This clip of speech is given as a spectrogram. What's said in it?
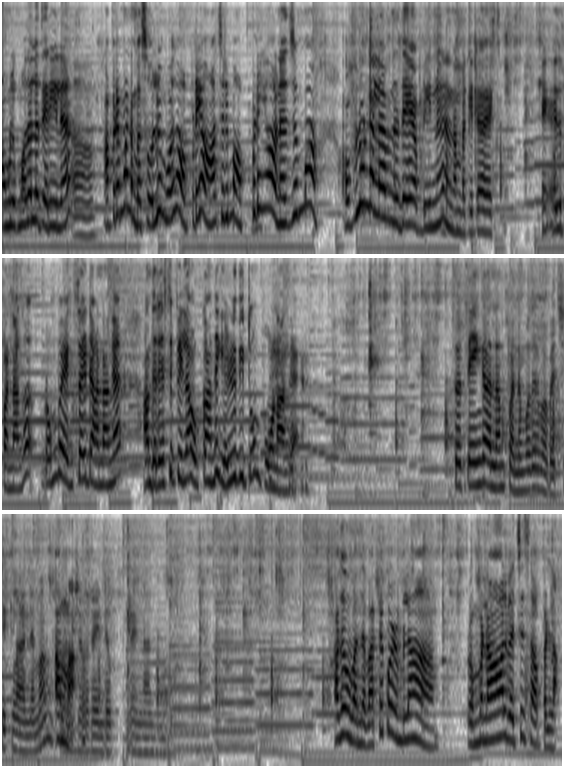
அவங்களுக்கு முதல்ல தெரியல. அப்புறமா நம்ம சொல்லும்போது அப்படியே ஆச்சரியமா அப்படியா நிஜமா? அவ்வளோ நல்லா இருந்ததே அப்படின்னு நம்ம கிட்ட இது பண்ணாங்க. ரொம்ப எக்ஸைட் ஆனாங்க. அந்த ரெசிபிலாம் உட்காந்து எழுதிட்டும் போனாங்க. ஸோ தேங்காய் எல்லாம் பண்ணும்போது நம்ம வச்சுக்கலாம் மேம் ஆமா. கொஞ்சம் ரெண்டு ரெண்டு நாள் அதுவும் அந்த வத்த குழம்புலாம் ரொம்ப நாள் வச்சு சாப்பிடலாம்.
